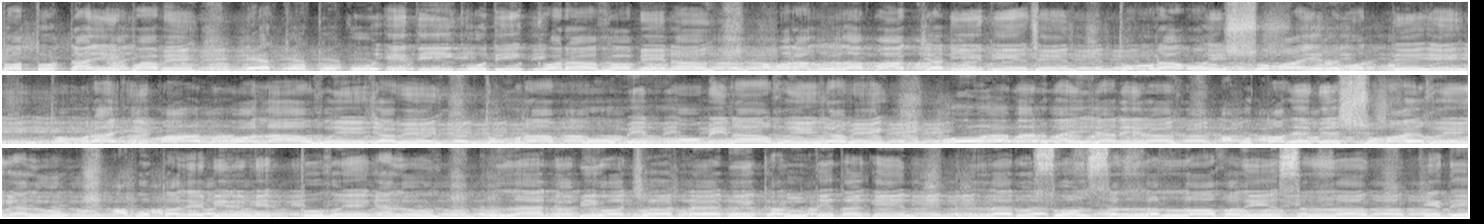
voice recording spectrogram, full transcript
ততটাই পাবে। এতটুকু এদিক ওদিক করা হবে না। আমার আল্লাহ পাক জানিয়ে দিয়েছেন, তোমরা ওই সময়ের মধ্যে তোমরা ইমানওয়ালা হয়ে যাবে, তোমরা মোমেন মোমেনা হয়ে যাবে। ও আমার ভাইজানেরা আবু তালেবের সময় হয়ে গেল, আবু তালেবের মৃত্যু হয়ে গেল। আল্লাহ নবী বছর দুই কানতে থাকেন। আল্লাহ রসুল আলাইহি সাল্লাম কেঁদে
